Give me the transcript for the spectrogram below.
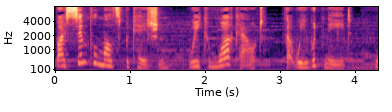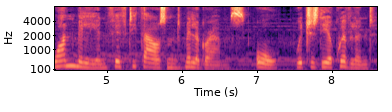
By simple multiplication, we can work out that we would need 1,050,000 milligrams, or which is the equivalent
